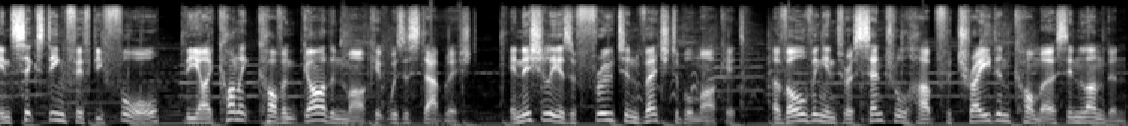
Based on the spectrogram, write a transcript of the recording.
In 1654, the iconic Covent Garden Market was established, initially as a fruit and vegetable market, evolving into a central hub for trade and commerce in London.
